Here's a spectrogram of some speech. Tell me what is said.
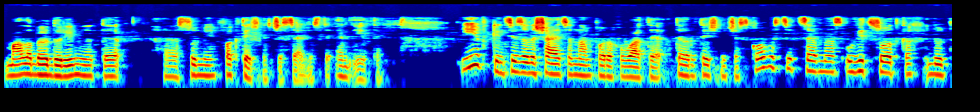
мала би дорівнювати е, сумі фактичних чисельностей NIT. І в кінці залишається нам порахувати теоретичні частковості. Це в нас у відсотках йдуть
